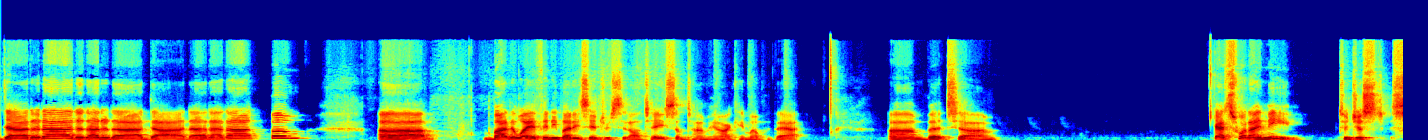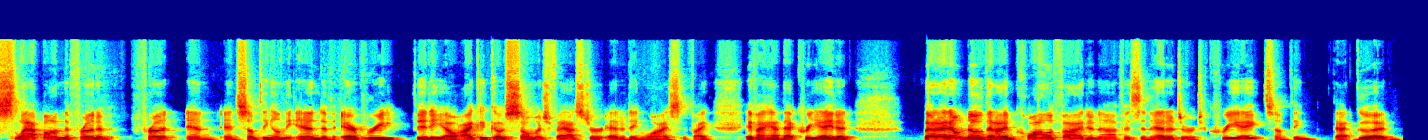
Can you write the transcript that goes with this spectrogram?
Da da da da da da da da da da boom. Uh, by the way, if anybody's interested, I'll tell you sometime how I came up with that. Um, but um, that's what I need to just slap on the front of front and and something on the end of every video. I could go so much faster editing wise if I if I had that created but I don't know that I'm qualified enough as an editor to create something that good.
